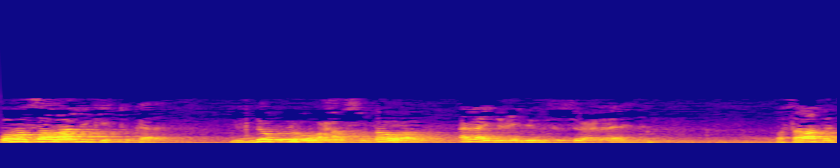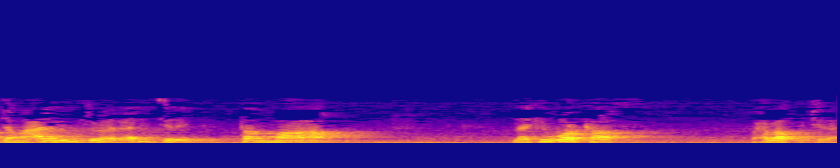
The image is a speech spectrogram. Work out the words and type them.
Waman sallaa ninkii tukada yundog lahu waxaa suno wa alaa yuciid inuusa soo celcelinin oo salaada jamaacada lagu soo celcelin jiray tan ma aha. Laakiin warkaas waxbaa ku jira.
